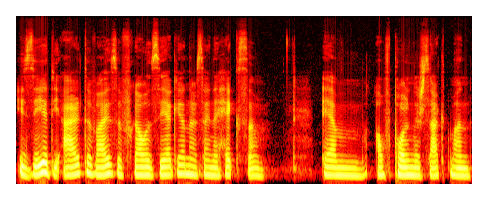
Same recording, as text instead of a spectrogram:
Ich sehe die alte weise Frau sehr gern als eine Hexe. Ähm, auf Polnisch sagt man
